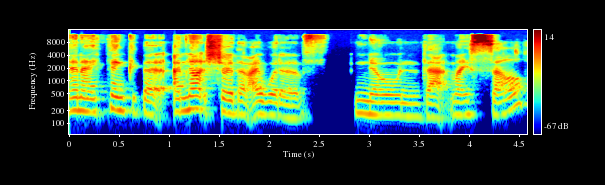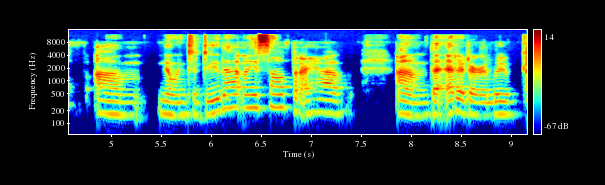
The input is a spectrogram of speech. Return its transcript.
And I think that I'm not sure that I would have known that myself, um, known to do that myself, but I have um, the editor, Luke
